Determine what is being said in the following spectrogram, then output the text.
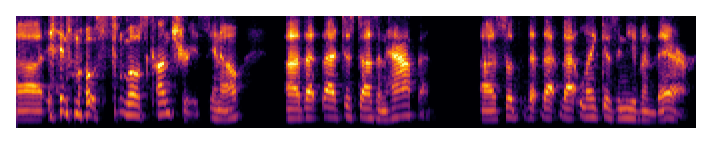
uh, in most most countries. You know uh, that that just doesn't happen. Uh, so that that that link isn't even there.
